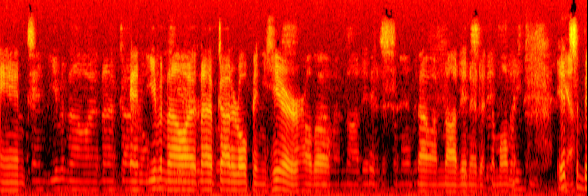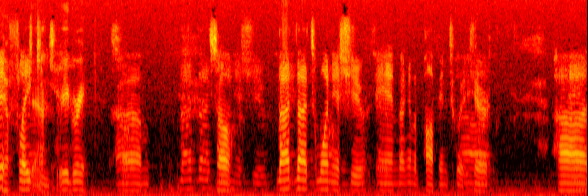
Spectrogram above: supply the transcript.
and and even though I, I've got it open here, although it's now I'm not in it at the moment, it's a bit flaky. Yeah, we agree. Um, so that that's one issue, and I'm going to pop into it here. Uh,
